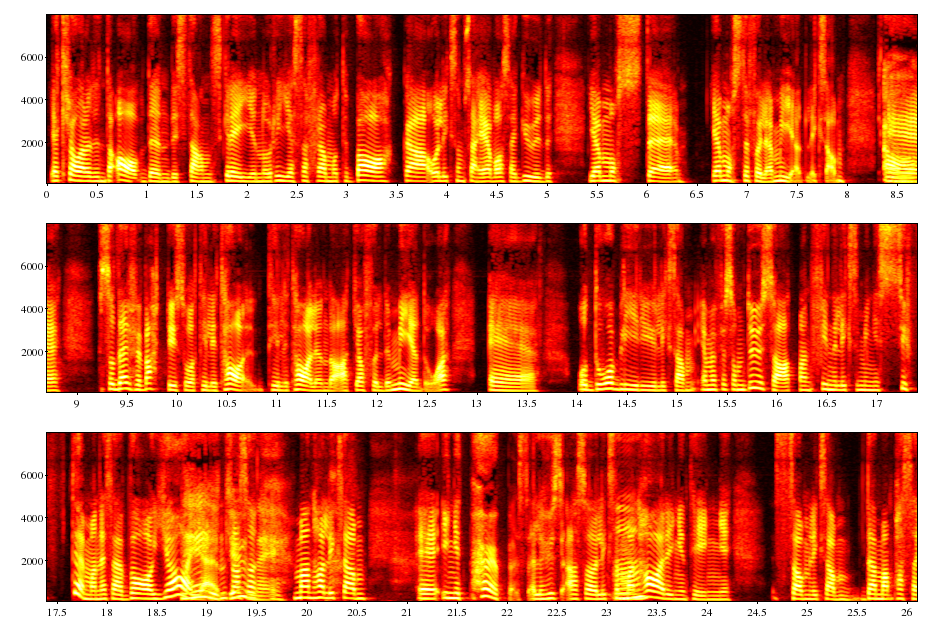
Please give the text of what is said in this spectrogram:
jag klarade inte av den distansgrejen och resa fram och tillbaka. Och liksom så här, jag var så här, gud, jag måste, jag måste följa med. Liksom. Ja. Eh, så därför vart det ju så till, Ital- till Italien då, att jag följde med då. Eh, och då blir det ju liksom, ja men för som du sa, att man finner liksom inget syfte. Man är så här, vad gör Nej, jag ens? Alltså, nej. man har liksom eh, inget purpose, eller hur, alltså liksom, Mm. man har ingenting som liksom, där man passar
